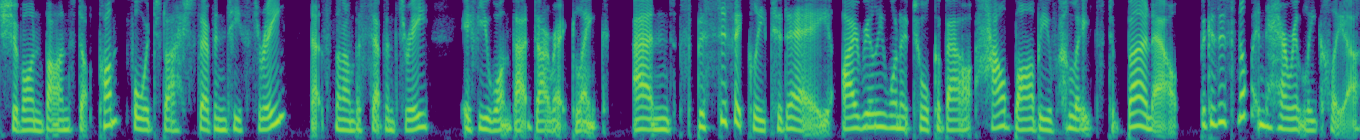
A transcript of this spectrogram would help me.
siobhanbarnes.com forward slash 73. That's the number 73 if you want that direct link. And specifically today, I really want to talk about how Barbie relates to burnout because it's not inherently clear.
